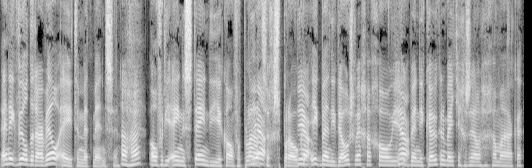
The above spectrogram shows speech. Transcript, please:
En ik wilde daar wel eten met mensen. Aha. Over die ene steen die je kan verplaatsen Ja. gesproken. Ja. Ik ben die doos weg gaan gooien. Ik ben die keuken een beetje gezelliger gaan maken.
